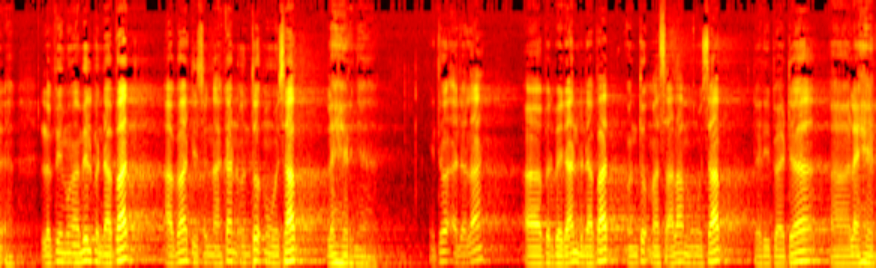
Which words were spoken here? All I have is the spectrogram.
Lebih mengambil pendapat apa disunahkan untuk mengusap lehernya. Itu adalah uh, perbedaan pendapat untuk masalah mengusap daripada uh, leher.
